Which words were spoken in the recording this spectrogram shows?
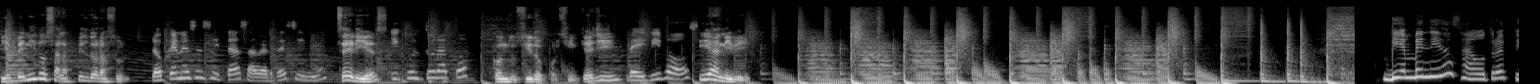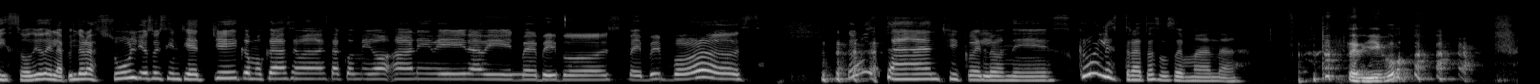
Bienvenidos a la Píldora Azul, Lo que necesitas saber de cine series y cultura pop. conducido por Cintia G Baby Boss. y Annie B. Bienvenidos a otro episodio de La Píldora Azul. Yo soy Cintia G. Como cada semana está conmigo Annie B, David, Baby Boss, Baby Boss. ¿Cómo están, chicuelones? ¿Cómo les trata su semana? ¿Te digo?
